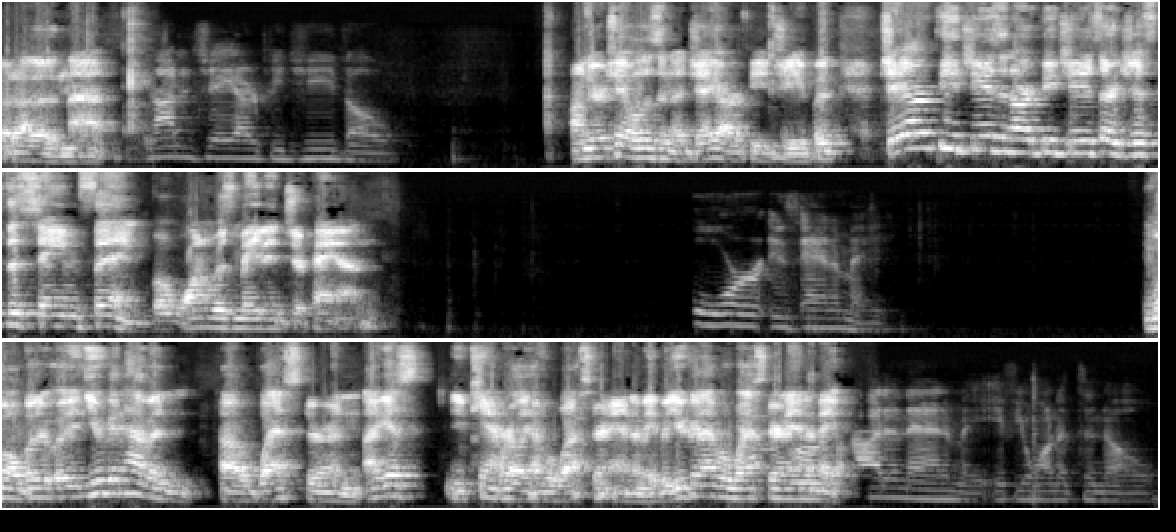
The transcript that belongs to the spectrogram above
but other than that, Not a JRPG though. Undertale isn't a JRPG. But JRPGs and RPGs are just the same thing, but one was made in Japan. Or is anime. Well, but it- you can have a, a Western. I guess you can't really have a Western anime, but you can have a Western Avatar anime. is Not an anime, if you wanted to know.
